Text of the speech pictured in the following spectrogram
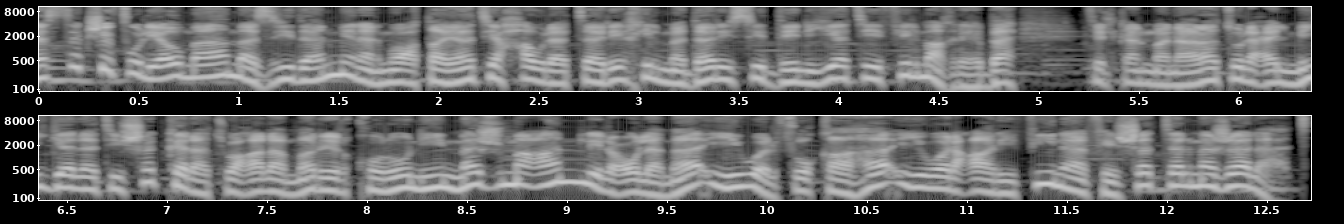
نستكشف اليوم مزيدا من المعطيات حول تاريخ المدارس الدينية في المغرب. تلك المنارات العلمية التي شكلت على مر القرون مجمعا للعلماء والفقهاء والعارفين في شتى المجالات.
